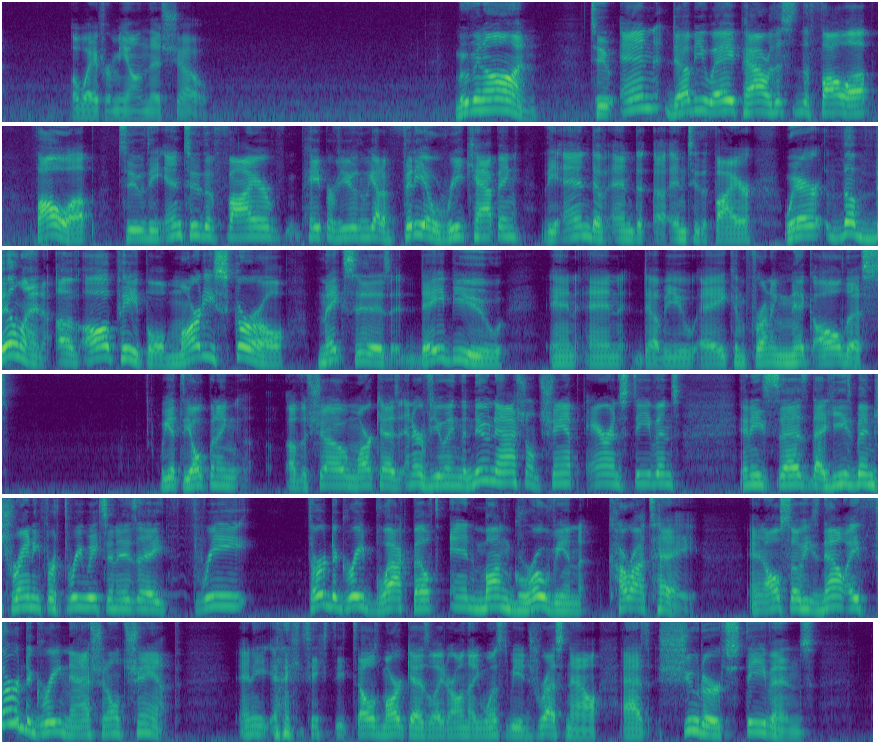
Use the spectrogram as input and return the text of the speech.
away from me on this show. Moving on to NWA Power. This is the follow up follow up to the Into the Fire pay per view. And we got a video recapping the end of End, uh, Into the Fire, where the villain of all people, Marty Scurll, makes his debut in NWA, confronting Nick Aldis. We get the opening of the show. Marquez interviewing the new national champ, Aaron Stevens, and he says that he's been training for three weeks and is a three third degree black belt in Mongrovian karate. And also, he's now a third degree national champ. And he, he, tells Marquez later on that he wants to be addressed now as Shooter Stevens.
